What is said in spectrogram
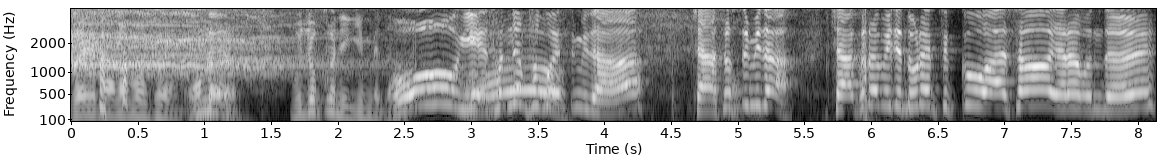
저에게 다 넘어서요. 오늘 무조건 이깁니다. 오, 예, 선전포고 했습니다. 자, 좋습니다. 자, 그럼 이제 노래 듣고 와서 여러분들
